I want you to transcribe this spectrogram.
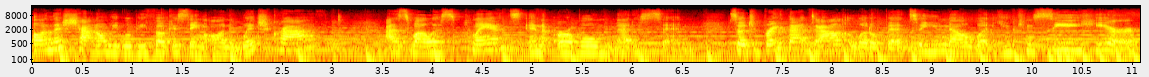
On this channel, we will be focusing on witchcraft as well as plants and herbal medicine. So to break that down a little bit so you know what you can see here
